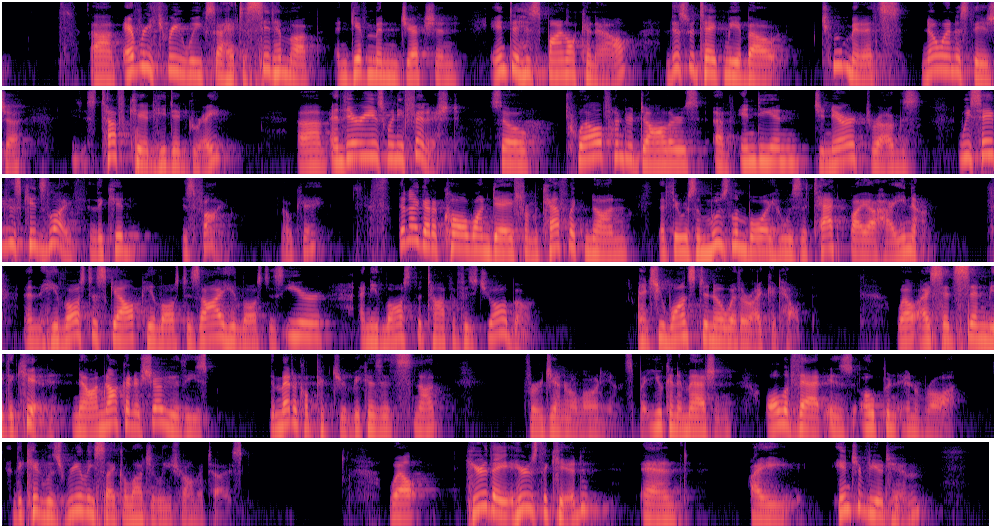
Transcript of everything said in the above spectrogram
Um, every three weeks, I had to sit him up and give him an injection into his spinal canal. This would take me about two minutes, no anesthesia. He's a tough kid, he did great. Um, and there he is when he finished. So, $1,200 of Indian generic drugs. We saved this kid's life, and the kid is fine, okay? Then I got a call one day from a Catholic nun that there was a Muslim boy who was attacked by a hyena. And he lost his scalp, he lost his eye, he lost his ear, and he lost the top of his jawbone. And she wants to know whether I could help. Well, I said, send me the kid. Now, I'm not going to show you these, the medical picture because it's not for a general audience, but you can imagine all of that is open and raw. And the kid was really psychologically traumatized. Well, here they, here's the kid, and I interviewed him.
